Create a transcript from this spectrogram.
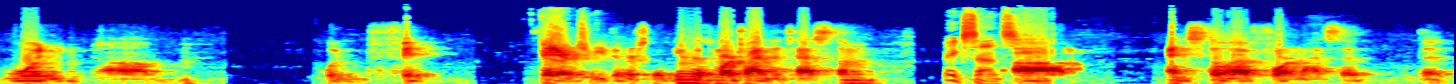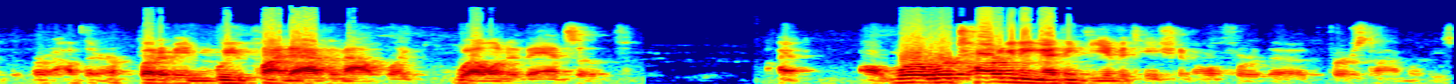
wouldn't um, wouldn't fit there either. So give us more time to test them Makes sense. um, and still have formats that, that are out there. But I mean, we plan to have them out like well in advance of. I, we're, we're targeting, I think, the invitational for the first time release,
